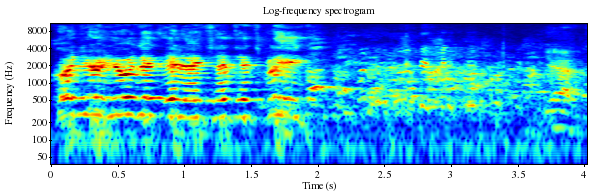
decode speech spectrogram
Could you use it in a sentence, please? Yes.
